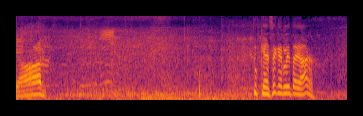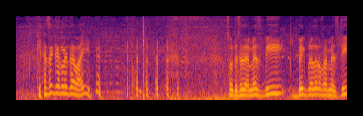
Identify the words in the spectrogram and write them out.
यार तू कैसे कर लेता यार कैसे कर लेता है भाई so this is M S B big brother of M S D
